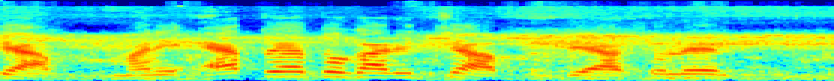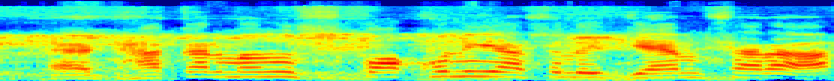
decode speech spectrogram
চাপ মানে এত এত গাড়ির চাপ যে আসলে ঢাকার মানুষ কখনই আসলে জ্যাম ছাড়া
